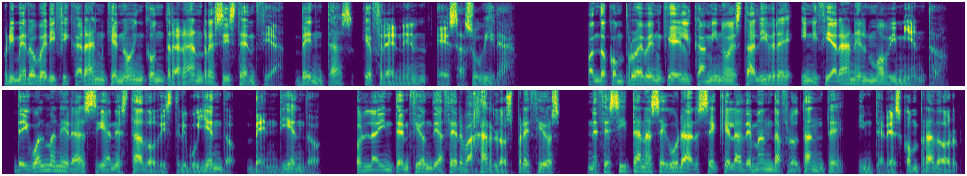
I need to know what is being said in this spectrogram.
primero verificarán que no encontrarán resistencia, ventas que frenen esa subida. Cuando comprueben que el camino está libre, iniciarán el movimiento. De igual manera, si han estado distribuyendo, vendiendo con la intención de hacer bajar los precios, necesitan asegurarse que la demanda flotante, interés comprador,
